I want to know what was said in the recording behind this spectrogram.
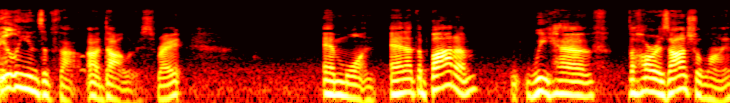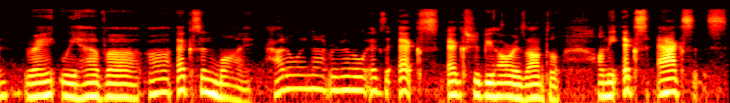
billions of th- uh, dollars, right? M1, and at the bottom we have the horizontal line, right? We have uh, uh, X and Y. How do I not remember what X? X X should be horizontal. On the X axis,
